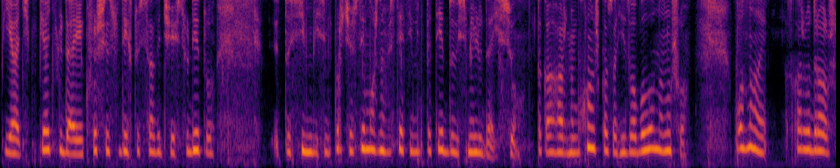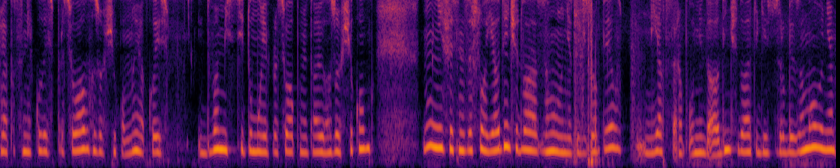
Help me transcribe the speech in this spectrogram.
п'ять. П'ять людей. Якщо ще сюди хтось сядеть чи сюди, то то 7-8. Коротше, сюди можна вмістити від 5 до 8 людей. Все. Така гарна буханочка, взагалі два балона. Ну що, погнали. Скажу одразу, що я пацані колись працював газовщиком. Ну, я колись два місяці тому я працював, пам'ятаю, газовщиком. Ну, мені щось не зайшло. Я один чи два замовлення тоді зробив. Як зараз да, один чи два я тоді зробив замовлення.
